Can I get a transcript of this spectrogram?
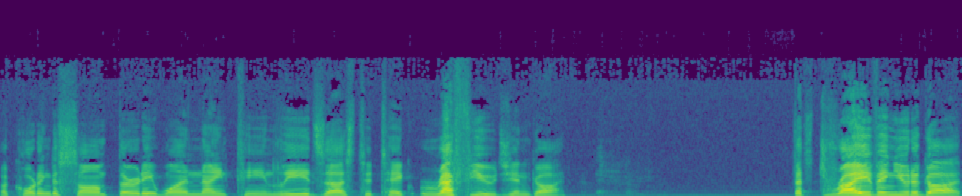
according to Psalm 31:19 leads us to take refuge in God that's driving you to God.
